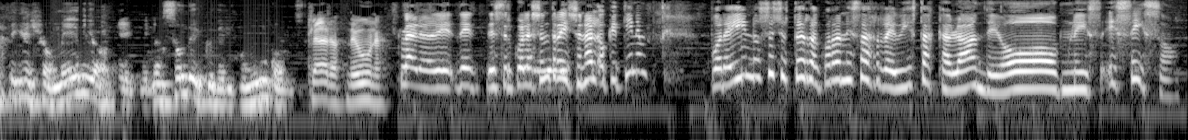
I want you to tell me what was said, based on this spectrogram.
Viste que ellos medios que, que no son del, del común consumo. Claro, de una. Claro, de, de- de circulación tradicional, o que tienen por ahí, no sé si ustedes recuerdan esas revistas que hablaban de ovnis, es eso.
